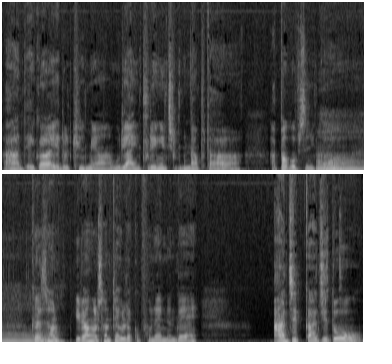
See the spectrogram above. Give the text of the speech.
아 내가 애를 키우면 우리 아이 불행해지나 보다. 아빠가 없으니까. 어. 그래서 전 입양을 선택을 했고 보냈는데 아직까지도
